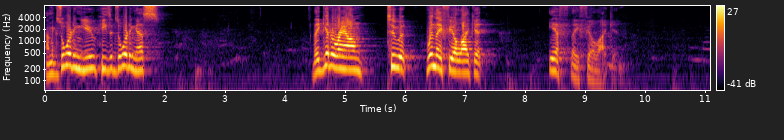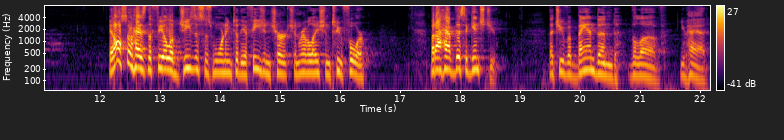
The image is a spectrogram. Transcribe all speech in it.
I'm exhorting you. He's exhorting us. They get around to it when they feel like it, if they feel like it. It also has the feel of Jesus' warning to the Ephesian church in Revelation 2 4. But I have this against you that you've abandoned the love you had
